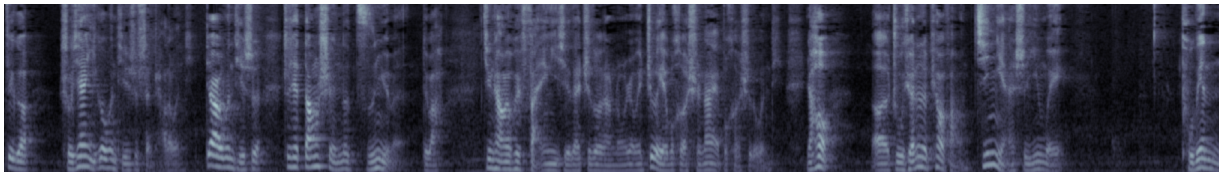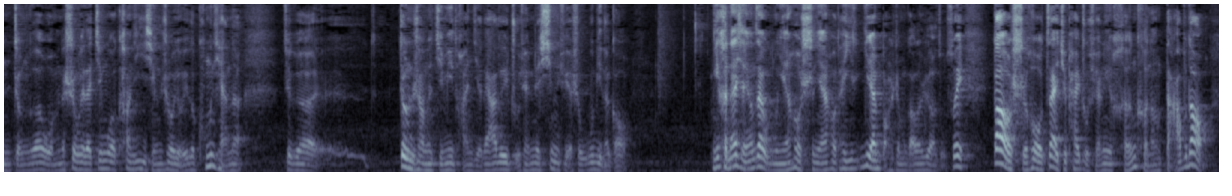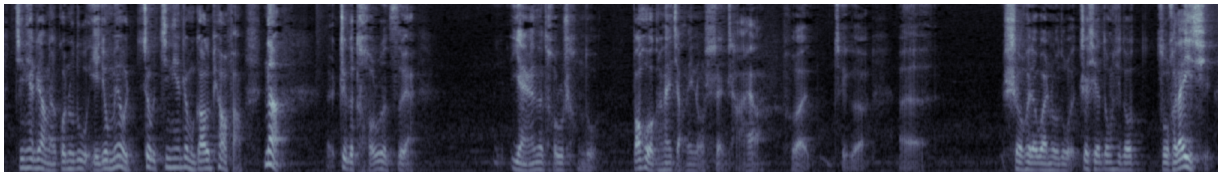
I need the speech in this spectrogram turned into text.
这个。首先，一个问题是审查的问题；第二个问题是这些当事人的子女们，对吧？经常会反映一些在制作当中认为这也不合适、那也不合适的问题。然后，呃，主旋律的票房今年是因为普遍整个我们的社会在经过抗击疫情之后有一个空前的这个政治上的紧密团结，大家对主旋律的兴趣也是无比的高。你很难想象在五年后、十年后，它依依然保持这么高的热度，所以。到时候再去拍主旋律，很可能达不到今天这样的关注度，也就没有这么今天这么高的票房。那这个投入的资源、演员的投入程度，包括我刚才讲那种审查呀和这个呃社会的关注度，这些东西都组合在一起，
